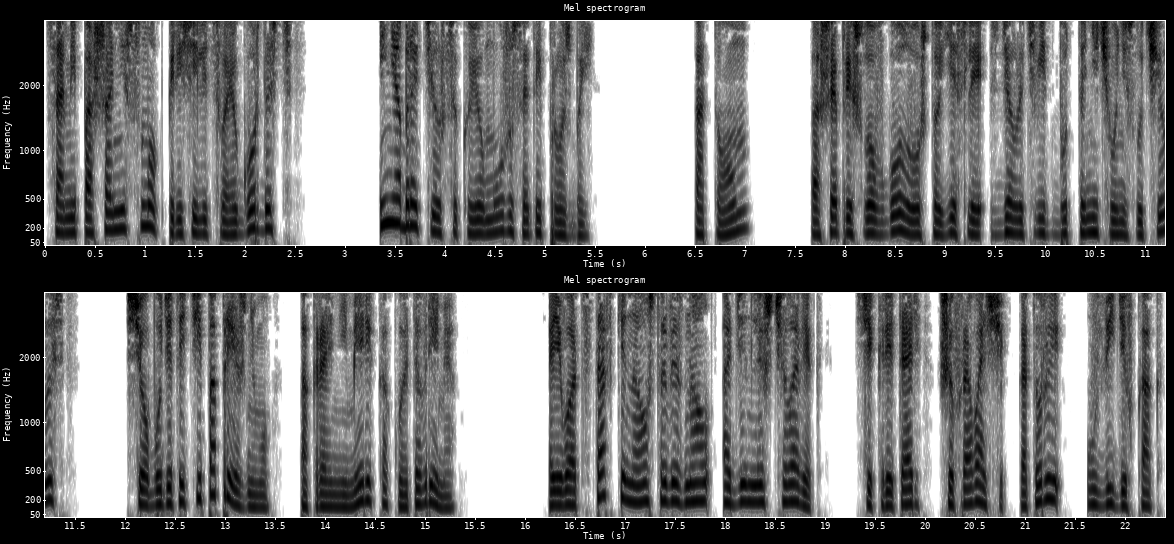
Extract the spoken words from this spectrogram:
сами Паша не смог пересилить свою гордость и не обратился к ее мужу с этой просьбой. Потом Паше пришло в голову, что если сделать вид, будто ничего не случилось, все будет идти по-прежнему, по крайней мере, какое-то время. О его отставке на острове знал один лишь человек, секретарь-шифровальщик, который, увидев, как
